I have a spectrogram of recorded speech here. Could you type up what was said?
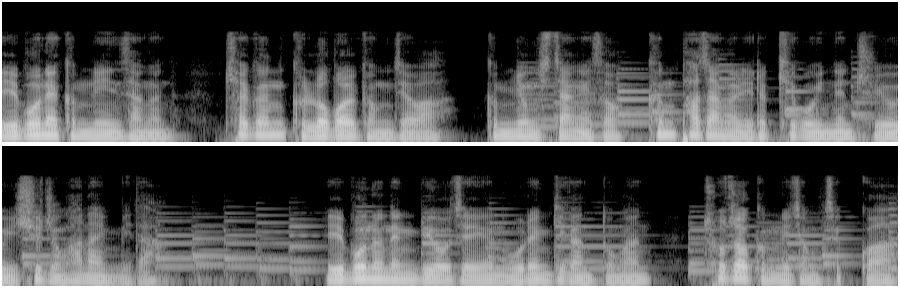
일본의 금리 인상은 최근 글로벌 경제와 금융시장에서 큰 파장을 일으키고 있는 주요 이슈 중 하나입니다. 일본은행 BOJ는 오랜 기간 동안 초저금리 정책과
